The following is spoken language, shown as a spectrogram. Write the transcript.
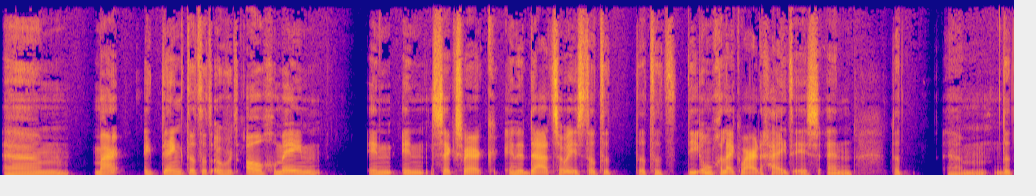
Ehm, maar ik denk dat het over het algemeen in, in sekswerk inderdaad zo is dat het, dat het die ongelijkwaardigheid is. En dat, ehm, dat,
